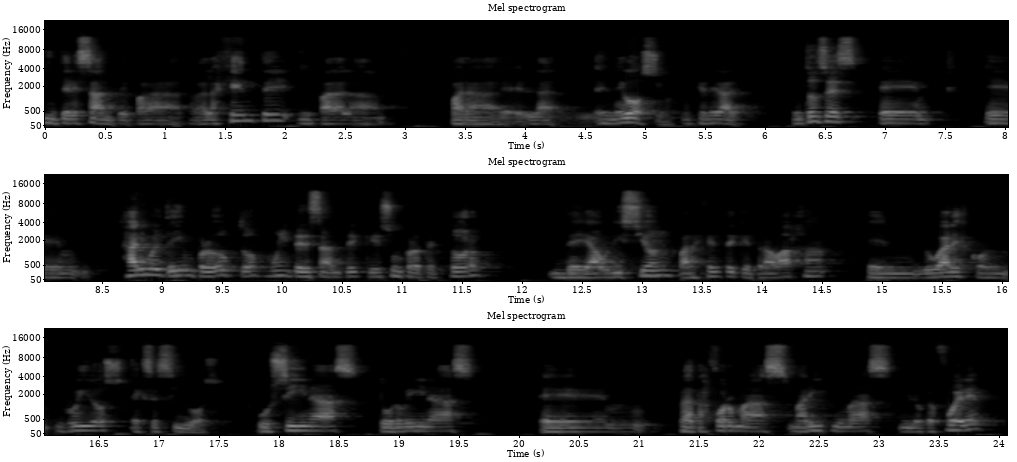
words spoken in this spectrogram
interesante para, la gente y para, para el negocio en general. Entonces, eh, eh, Honeywell tenía un producto muy interesante que es un protector de audición para gente que trabaja en lugares con ruidos excesivos, usinas, turbinas, em, plataformas marítimas y lo que fuere.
